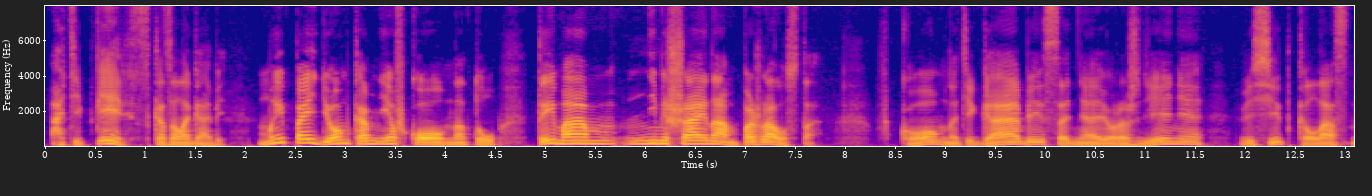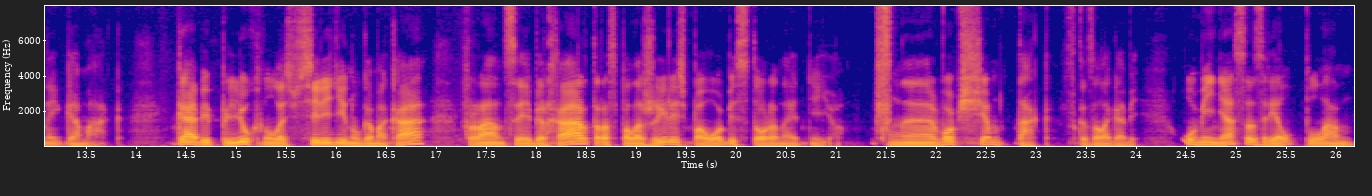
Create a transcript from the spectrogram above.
— А теперь, — сказала Габи, — мы пойдем ко мне в комнату. Ты, мам, не мешай нам, пожалуйста. — комнате Габи со дня ее рождения висит классный гамак. Габи плюхнулась в середину гамака, Франция и Берхард расположились по обе стороны от нее. «Э, — В общем, так, — сказала Габи, — у меня созрел план.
